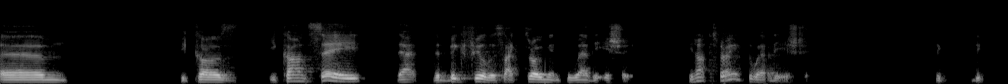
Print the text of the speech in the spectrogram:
um, because you can't say that the big field is like throwing into where the issue you're not throwing away the issue. The, the,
